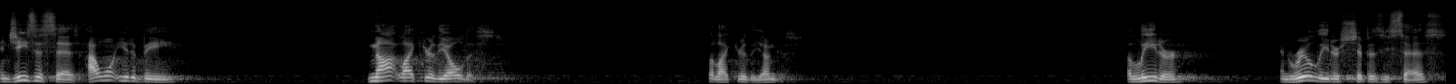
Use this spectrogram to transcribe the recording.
And Jesus says, I want you to be not like you're the oldest, but like you're the youngest. A leader, and real leadership, as he says,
